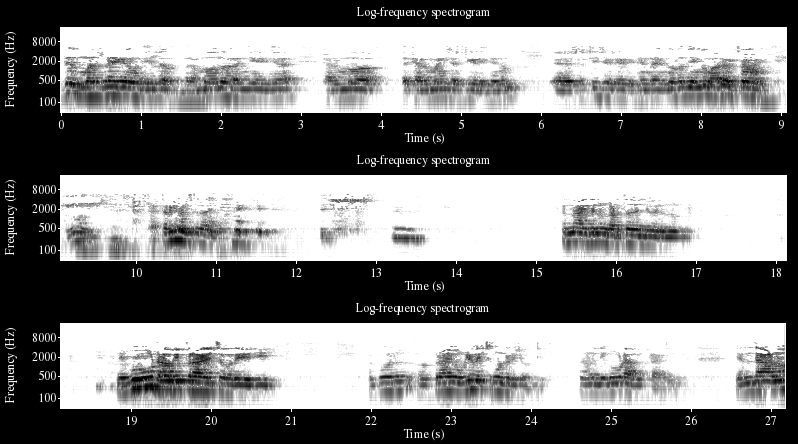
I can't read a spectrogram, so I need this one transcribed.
ഇത് മനസ്സിലാക്കിയാൽ മതിയല്ലോ ബ്രഹ്മ എന്ന് പറഞ്ഞു കഴിഞ്ഞാൽ കർമ്മ കർമ്മം എടുക്കണം സൃഷ്ടി ചെയ്ത് എടുക്കണ്ട എന്നുള്ളത് ഞങ്ങൾക്ക് വളരെ വ്യക്തമാണ്. അത്രയും മനസ്സിലായി. എന്നാ ഇതിനും കടുത്ത തന്നെ വരുന്നു. നിഗൂഢാഭിപ്രായ ചോദ്യരി. അപ്പോ ഒരു അഭിപ്രായം ഉള്ളി വെച്ചുകൊണ്ടൊരു ചോദ്യം. അതാണ് നിഗൂഢാഭിപ്രായം. എന്താണോ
